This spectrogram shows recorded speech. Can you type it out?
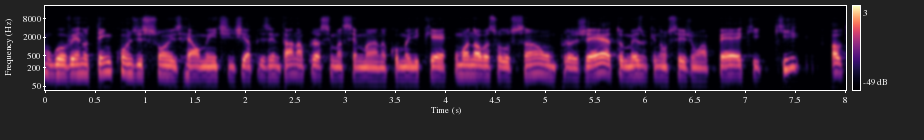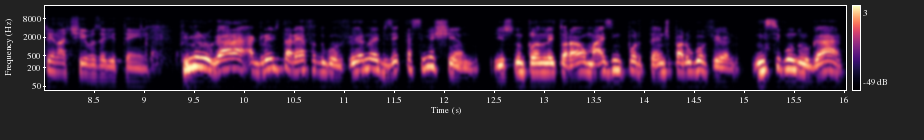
o governo tem condições realmente de apresentar na próxima semana, como ele quer, uma nova solução, um projeto, mesmo que não seja uma PEC? Que alternativas ele tem? Em primeiro lugar, a grande tarefa do governo é dizer que está se mexendo. Isso no plano eleitoral é o mais importante para o governo. Em segundo lugar,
